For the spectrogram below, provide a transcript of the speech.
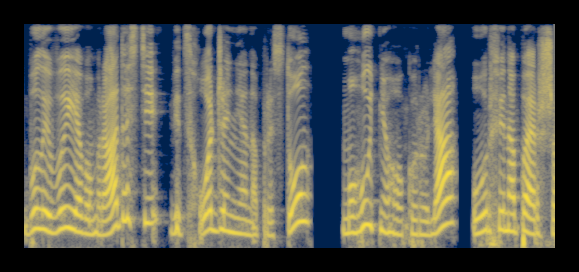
були виявом радості від сходження на престол могутнього короля Урфіна І.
